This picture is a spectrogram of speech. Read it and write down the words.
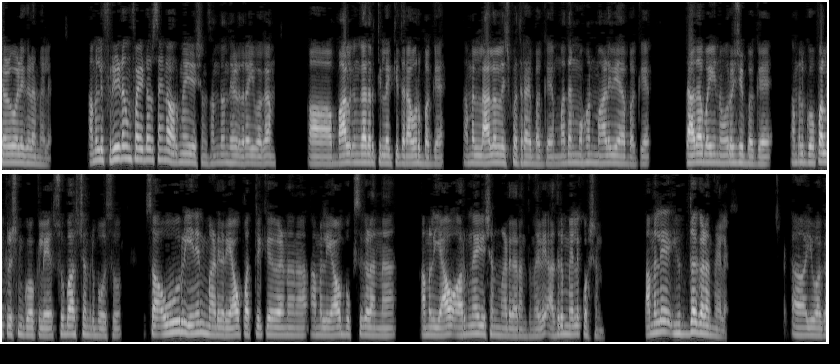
ಚಳುವಳಿಗಳ ಮೇಲೆ. ಆಮೇಲೆ ಫ್ರೀಡಮ್ ಫೈಟರ್ಸ್ ಅಂಡ್ ಆರ್ಗನೈಸೇಷನ್ಸ್ ಅಂತಂದ್ ಹೇಳಿದ್ರೆ ಇವಾಗ ಬಾಲ್ ಗಂಗಾಧರ್ ತಿಲಕ್ ಇದ್ದಾರೆ ಅವ್ರ ಬಗ್ಗೆ. ಆಮೇಲೆ ಲಾಲಾ ಲಜಪತ್ ರಾಯ್ ಬಗ್ಗೆ, ಮದನ್ ಮೋಹನ್ ಮಾಳವಿಯ ಬಗ್ಗೆ, ದಾದಾಬಾಯಿ ನವರೋಜಿ ಬಗ್ಗೆ, ಆಮೇಲೆ ಗೋಪಾಲ ಕೃಷ್ಣ ಗೋಖಲೆ, ಸುಭಾಷ್ ಚಂದ್ರ ಬೋಸು. ಸೊ ಅವ್ರು ಏನೇನ್ ಮಾಡಿದಾರೆ, ಯಾವ ಪತ್ರಿಕೆಗಳನ್ನ, ಆಮೇಲೆ ಯಾವ ಬುಕ್ಸ್ ಗಳನ್ನ ಆಮೇಲೆ ಯಾವ ಆರ್ಗನೈಸೇಷನ್ ಮಾಡಿದಾರೆ ಅಂತಂದೇಳಿ ಅದ್ರ ಮೇಲೆ ಕ್ವಶನ್ ಆಮೇಲೆ ಯುದ್ಧಗಳ ಮೇಲೆ. ಇವಾಗ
